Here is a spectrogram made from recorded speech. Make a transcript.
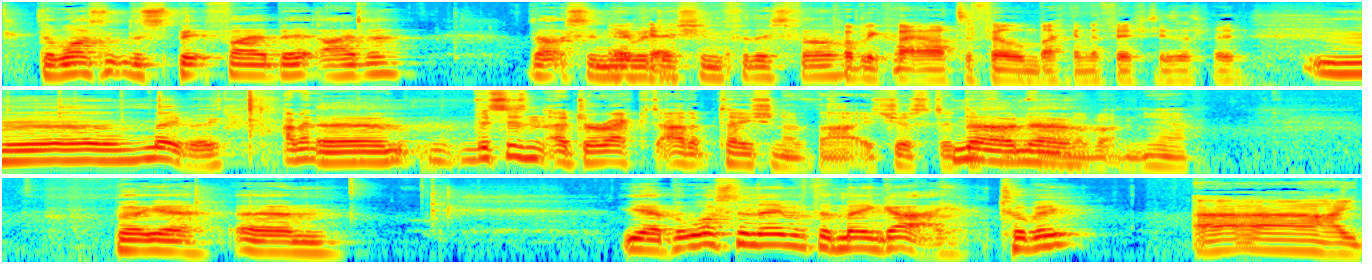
there wasn't the Spitfire bit either. That's a new Okay. addition for this film. Probably quite hard to film back in the fifties, I suppose. Uh, maybe. I mean, Um, this isn't a direct adaptation of that. It's just a No, different no. film about- yeah. but yeah, um, yeah. But what's the name of the main guy? Tubby. Uh, I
